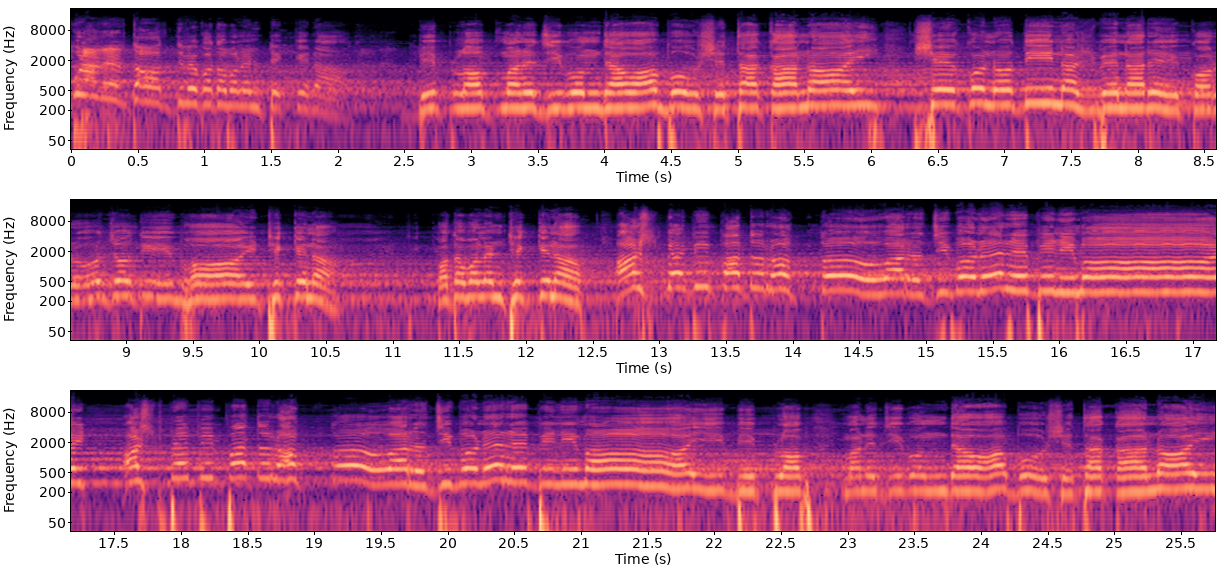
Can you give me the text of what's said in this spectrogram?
কোরআনের দাওয়াত দেবে, কথা বলেন ঠিক বিপ্লব মানে জীবন দেওয়া, বসে থাকা নয় সে কোনো দিন আসবে না রে, করো যদি ভয়। ঠিক কিনা? কথা বলেন ঠিক কিনা? আসবে বিপদ রক্ত আর জীবনের বিনিময়। আসবে বিপদ রক্ত আর জীবনের বিনিময়। বিপ্লব মানে জীবন দেওয়া, বসে থাকা নয়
